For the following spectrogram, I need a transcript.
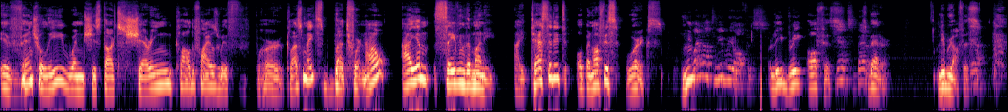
eventually when she starts sharing cloud files with her classmates, but for now, I am saving the money. I tested it, OpenOffice works. Hmm? Why not LibreOffice? LibreOffice. Yeah, it's better. It's better. LibreOffice. Yeah.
